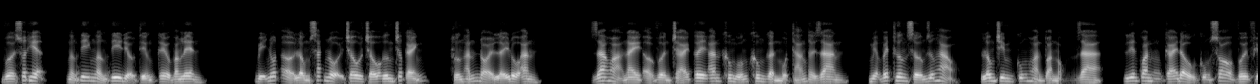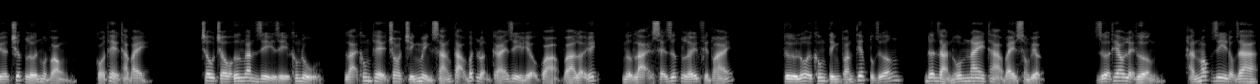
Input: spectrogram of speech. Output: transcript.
Vừa xuất hiện, ngẩng ti ngẩng ti điệu tiếng kêu vang lên. Bị nhốt ở lồng sắt nội châu chấu ưng chấp cánh, hướng hắn đòi lấy đồ ăn. Gia hỏa này ở vườn trái cây ăn không uống không gần một tháng thời gian, miệng vết thương sớm dưỡng hảo, lông chim cũng hoàn toàn mọc ra liên quan cái đầu cũng so với phía trước lớn một vòng, có thể thả bay. Châu chấu ưng ăn gì gì không đủ, lại không thể cho chính mình sáng tạo bất luận cái gì hiệu quả và lợi ích, ngược lại sẽ rước lấy phiền thoái từ lỗi không tính toán tiếp tục dưỡng, đơn giản hôm nay thả bay xong việc. Dựa theo lệ thường, hắn móc di động ra,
